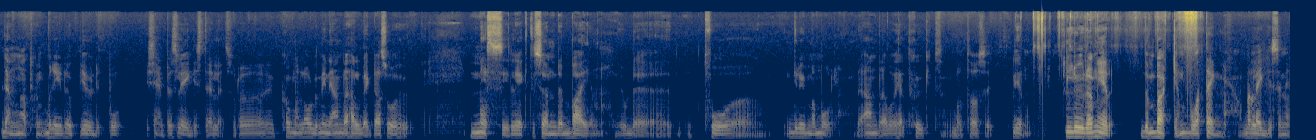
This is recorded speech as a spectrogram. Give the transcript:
den matchen, vrida upp ljudet på Champions League istället. Så då kom man lagom in i andra halvlek där så hur Messi lekte sönder Bayern. Gjorde två grymma mål. Det andra var helt sjukt. Bara ta sig igenom. Lura ner den backen, Boateng. Bara lägger sig ner.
